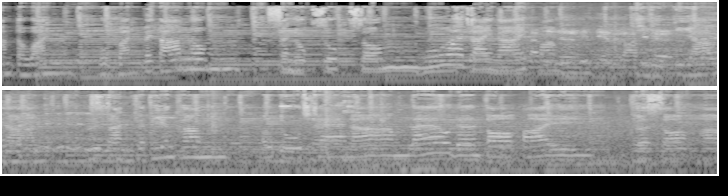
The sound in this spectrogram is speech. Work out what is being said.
ามตะวันบุกบันไปตามลม สนุกสุขสม หัวใจนายความชีวิตที่ยาวนานหรือสั้นแค่เพียงคำเอาตูแช่น้ำแล้วเดินต่อไป เธอสอบหา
